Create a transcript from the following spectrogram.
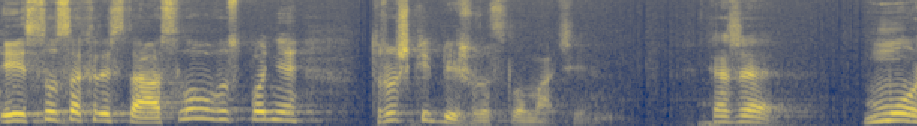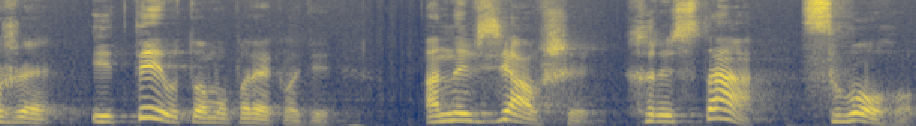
Ісуса Христа. А Слово Господнє трошки більш розтлумачує. Каже, може іти в тому перекладі, а не взявши Христа свого,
